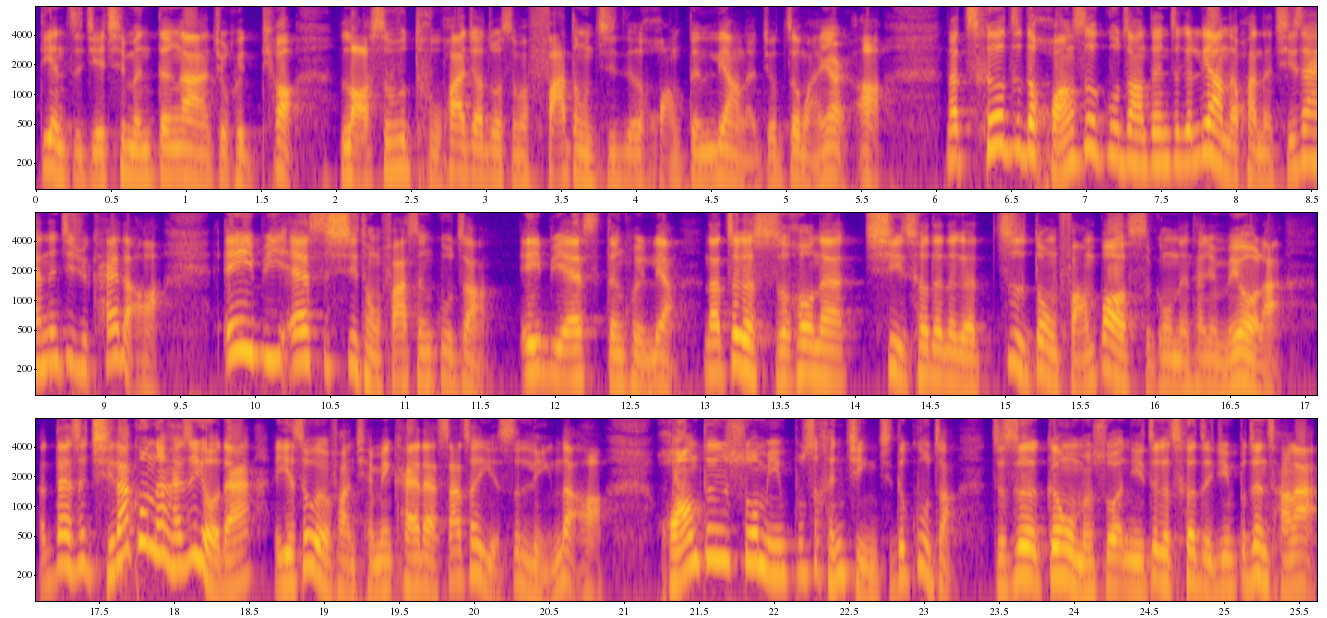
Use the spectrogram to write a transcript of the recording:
电子节气门灯啊就会跳。老师傅土话叫做什么？发动机的黄灯亮了，就这玩意儿啊。那车子的黄色故障灯这个亮的话呢，其实还能继续开的啊。ABS 系统。发生故障。ABS 灯会亮，那这个时候呢，汽车的那个自动防抱死功能它就没有了，但是其他功能还是有的，也是我放前面开的，刹车也是零的啊。黄灯说明不是很紧急的故障，只是跟我们说你这个车子已经不正常了，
